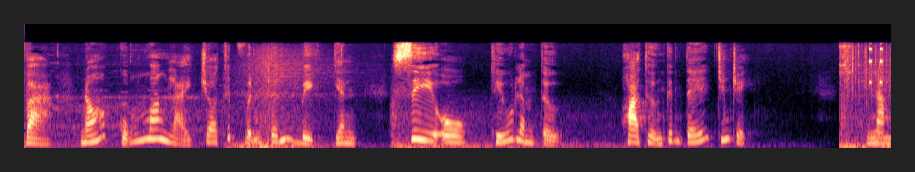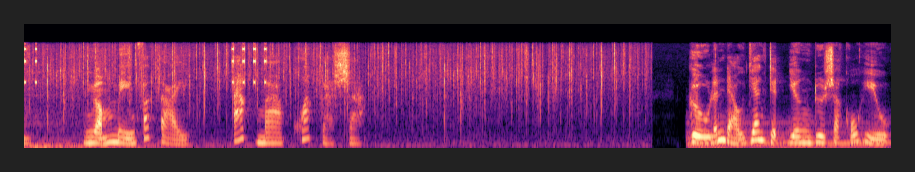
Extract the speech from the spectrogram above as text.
và nó cũng mang lại cho Thích Vĩnh Tính biệt danh CEO Thiếu Lâm Tự, Hòa thượng kinh tế chính trị. 5. Ngậm miệng phát tài, ác ma khoác cà sa. Cựu lãnh đạo Giang Trạch Dân đưa ra khẩu hiệu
